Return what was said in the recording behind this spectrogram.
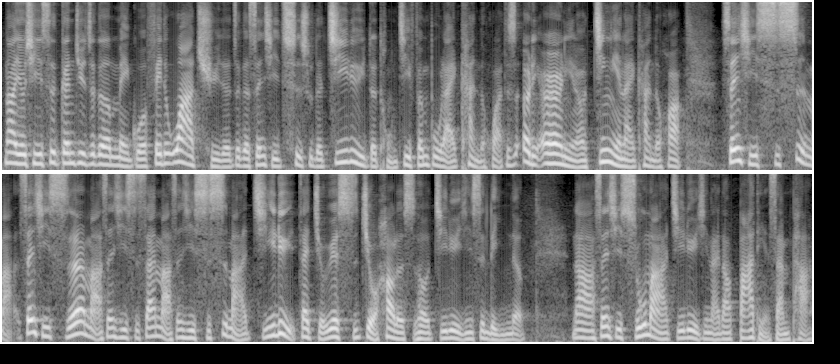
那尤其是根据这个美国 FedWatch 的这个升息次数的几率的统计分布来看的话，这是二零二二年哦，今年来看的话，升息十四码、升息十二码、升息十三码、升息十四码的几率，在九月十九号的时候，几率已经是零了。那升息十五码几率已经来到八点三帕。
